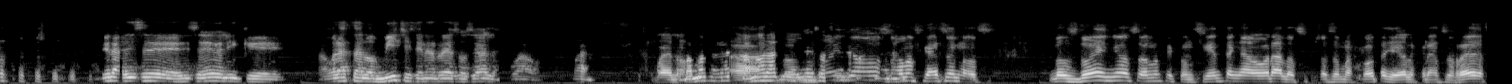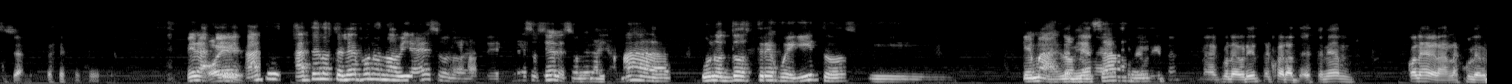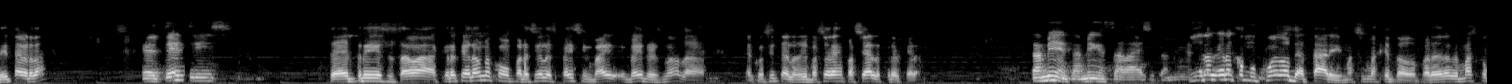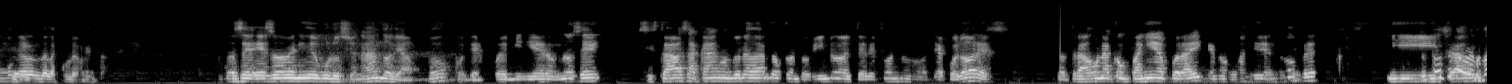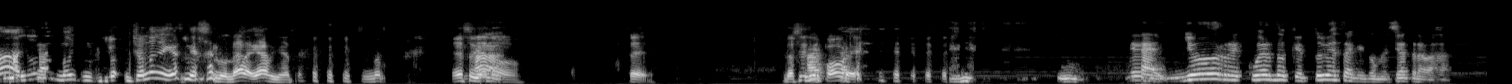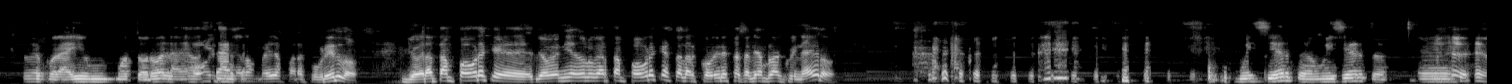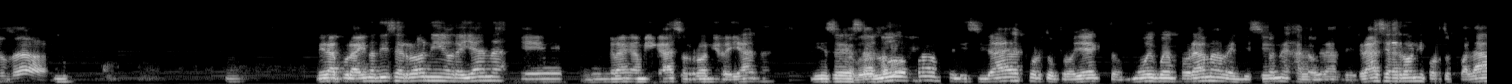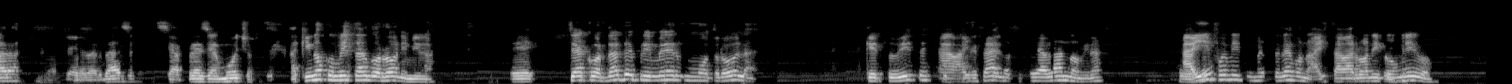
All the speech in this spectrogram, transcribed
Mira, dice, dice Evelyn que ahora hasta los michis tienen redes sociales. Wow. Bueno, bueno vamos a hablar, vamos a hablar ah, los dueños son los que hacen los, los dueños son los que consienten ahora los, a sus mascotas y ellos les crean sus redes sociales. Mira, eh, antes, antes los teléfonos no había eso, las redes sociales, solo era llamada, unos dos, tres jueguitos y ¿qué más? Los mensajes. La culebrita, la tenían, ¿cuáles eran? La culebrita, ¿verdad? El Tetris. Tetris estaba, creo que era uno como parecido al Space Invaders, ¿no? La, la cosita de los invasores espaciales, creo que era. También, también estaba eso, también. Era, era como juegos de Atari, más, más que todo, pero el más común era el de la culebrita. Entonces eso ha venido evolucionando de a poco. Después vinieron, no sé si estabas acá en Honduras, Dardo, cuando vino el teléfono de a colores. Lo trajo una compañía por ahí que no va a decir el nombre. Y Entonces, la verdad, yo no, yo, yo no, llegué ni a celular allá, fíjate. eso ya ah. no. Sí. Yo soy muy ah, pobre. Mira, yo recuerdo que tuve hasta que comencé a trabajar tuve por ahí un Motorola de los medios para cubrirlo. Yo era tan pobre que yo venía de un lugar tan pobre que hasta el arcoíris te salía en blanco y negro. Muy cierto, muy cierto. Eh, o sea. Mira, por ahí nos dice Ronnie Orellana, eh, un gran amigazo Ronnie Orellana. Dice, saludos, felicidades por tu proyecto, muy buen programa, bendiciones a lo grande. Gracias, Ronnie, por tus palabras, de verdad se, aprecia mucho. Aquí nos comenta algo, Ronnie, mira. Eh, ¿Te acordás del primer Motorola que tuviste? Ah, ahí está, lo que estoy hablando, mira. Ahí fue mi primer teléfono, ahí estaba Ronnie conmigo,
